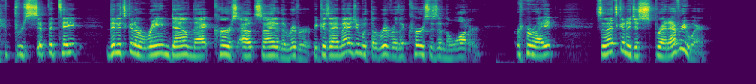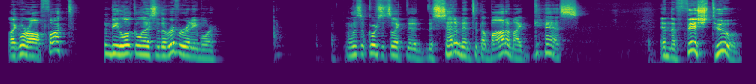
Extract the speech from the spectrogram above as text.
precipitate, then it's going to rain down that curse outside of the river. Because I imagine with the river, the curse is in the water, right? So that's gonna just spread everywhere. Like we're all fucked. Wouldn't be localized to the river anymore. Unless of course it's like the, the sediment at the bottom, I guess. And the fish too.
